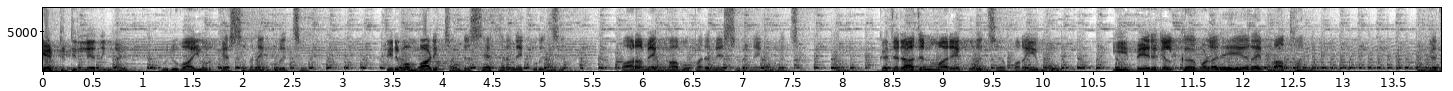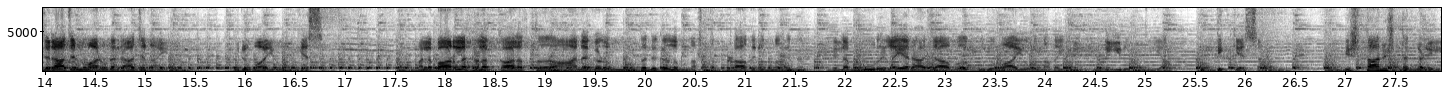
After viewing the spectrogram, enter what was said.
കേട്ടിട്ടില്ലേ നിങ്ങൾ? ഗുരുവായൂർ കേശവനെക്കുറിച്ച് തിരുവമ്പാടി ചന്ദ്രശേഖരനെക്കുറിച്ച് പാറമേക്കാവ് പരമേശ്വരനെക്കുറിച്ച് ഗജരാജന്മാരെക്കുറിച്ച് പറയുമ്പോൾ ഈ പേരുകൾക്ക് വളരെയേറെ പ്രാധാന്യമുണ്ട്. ഗജരാജന്മാരുടെ രാജനായിരുന്നു ഗുരുവായൂർ കേശവൻ. മലബാർ ലഹളക്കാലത്ത് ആനകളും മുതലുകളും നഷ്ടപ്പെടാതിരുന്നതിന് നിലമ്പൂർ ഇളയരാജാവ് ഗുരുവായൂർ നടയിൽ കുടിയിരുത്തിയ കുട്ടിക്കേശവൻ. ഇഷ്ടാനിഷ്ടങ്ങളിൽ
